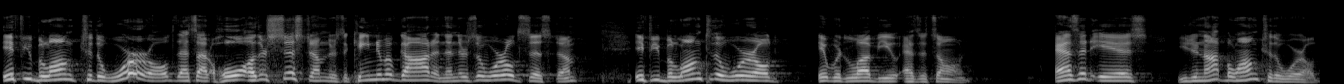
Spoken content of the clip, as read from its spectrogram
If you belong to the world, that's that whole other system. There's the kingdom of God, and then there's the world system. If you belong to the world, it would love you as its own. As it is, you do not belong to the world,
